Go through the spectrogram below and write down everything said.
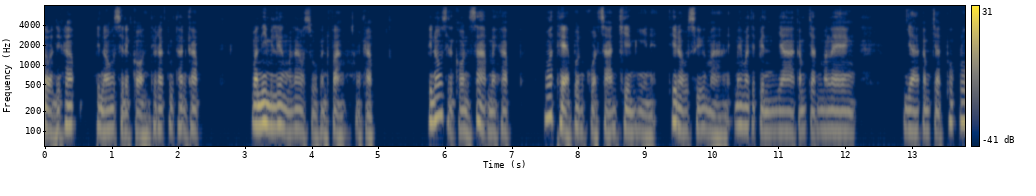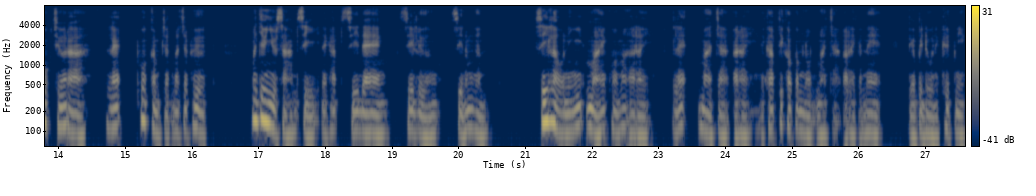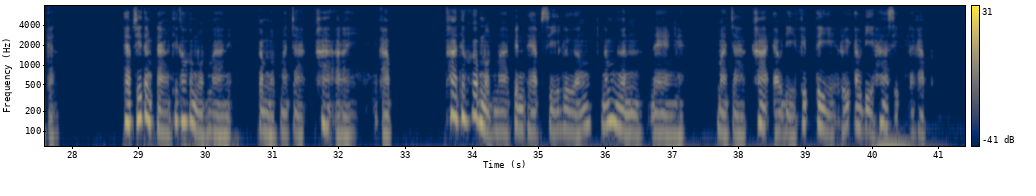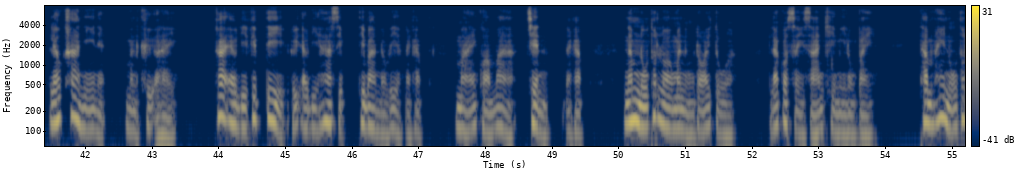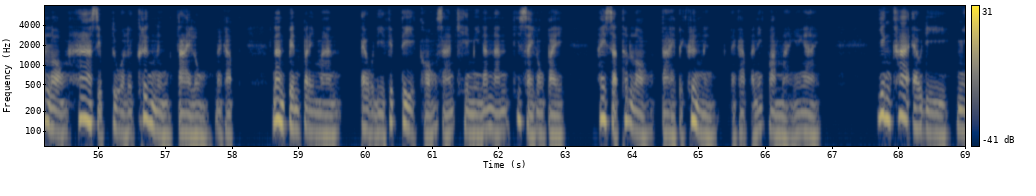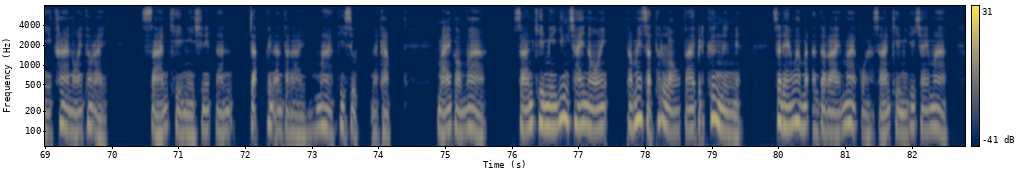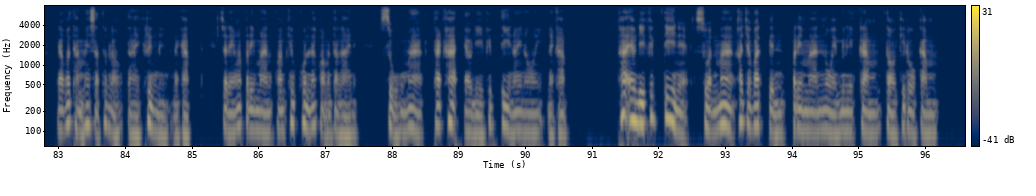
สวัสดีครับ พี่น้องเกษตรกรที่รักทุกท่านครับ วันนี้มีเรื่องมาเล่าสู่กันฟังนะครับ พี่น้องเกษตรกรทราบไหมครับ ว่าแถบบนขวดสารเคมีเนี่ยที่เราซื้อมาเนี่ยไม่ว่าจะเป็นยากำจัดแมลง ยากำจัดพวกโรคเชื้อรา และพวกกำจัดวัชพืช มันจะมีอยู่ 3 สีนะครับ สีแดง สีเหลือง สีน้ำเงิน สีเหล่านี้หมายความว่าอะไร และมาจากอะไรนะครับ ที่เขากำหนดมาจากอะไรกันแน่ เดี๋ยวไปดูในคลิปนี้กัน แถบสีต่างๆ ที่เขากำหนดมาเนี่ยกำหนดมาจากค่าอะไรครับค่าที่เขากำหนดมาเป็นแถบสีเหลืองน้ำเงินแดงเนี่ยมาจากค่า LD 50 หรือ LD 50นะครับ แล้วค่านี้เนี่ยมันคืออะไร ค่า LD 50 หรือ LD 50ที่บ้านเราเรียกนะครับ หมายความว่า เช่นนะครับนำหนูทดลองมา 100 ตัว แล้วก็ใส่สารเคมีลงไปทำให้หนูทดลอง 50 ตัวหรือครึ่งหนึ่งตายลงนะครับ นั่นเป็นปริมาณ LD50 ของสารเคมีนั้นๆ ที่ใส่ลงไปให้สัตว์ทดลองตายไปครึ่งหนึ่งนะครับ อันนี้ความหมายง่ายๆ ยิ่งค่า LD มีค่าน้อยเท่าไหร่ สารเคมีชนิดนั้นจะเป็นอันตรายมากที่สุดนะครับ หมายความว่าสารเคมียิ่งใช้น้อยทำให้สัตว์ทดลองตายไปครึ่งหนึ่งเนี่ยแสดงว่ามันอันตรายมากกว่าสารเคมีที่ใช้มาก แล้วก็ทำให้สัตว์ทดลองตายครึ่งหนึ่งนะครับ แสดงว่าปริมาณความเข้มข้นและความอันตรายเนี่ย สูงมากถ้าค่า LD50 น้อยๆนะครับ ค่า LD50 เนี่ยส่วนมากเขาจะวัดเป็นปริมาณหน่วยมิลลิกรัม ต่อกิโลกรัม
